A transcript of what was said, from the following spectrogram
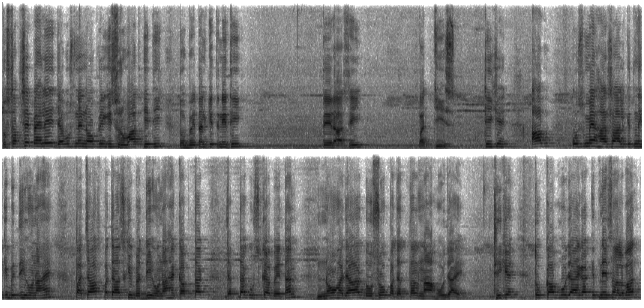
तो सबसे पहले जब उसने नौकरी की शुरुआत की थी तो वेतन कितनी थी? तेरासी पच्चीस। ठीक है? अब उसमें हर साल कितने की वृद्धि होना है? पचास पचास की वृद्धि होना है। कब तक? जब तक उसका वेतन नौ हज़ार दो सौ पचहत्तर ना हो जाए। ठीक है? तो कब हो जाएगा? कितने साल बाद?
